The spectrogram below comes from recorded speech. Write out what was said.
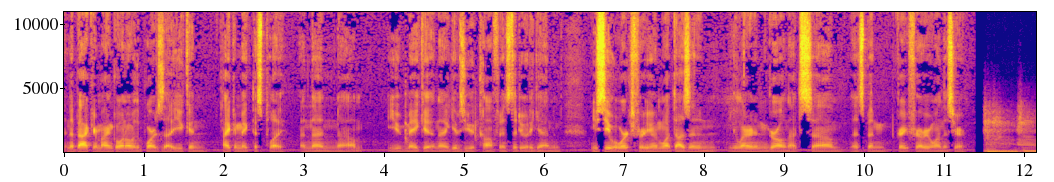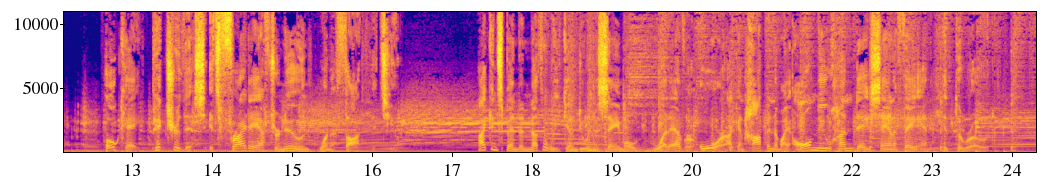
in the back of your mind going over the boards that you can I can make this play, and then um, you make it, and then it gives you the confidence to do it again. And you see what works for you and what doesn't, and you learn and grow. And that's um, that's been great for everyone this year. Okay, picture this: it's Friday afternoon when a thought hits you. I can spend another weekend doing the same old whatever, or I can hop into my all-new Hyundai Santa Fe and hit the road.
